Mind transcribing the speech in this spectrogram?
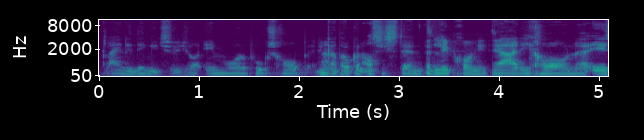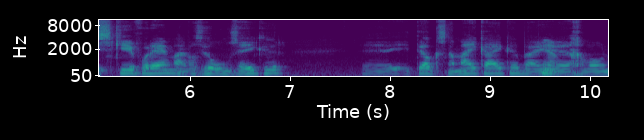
kleine dingetjes. Weet je wel? Inworp, hoekschop. En ik had ook een assistent. Het liep gewoon niet. Ja, die gewoon eh eerste keer voor hem. Hij was heel onzeker. Telkens naar mij kijken bij Ja. gewoon,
